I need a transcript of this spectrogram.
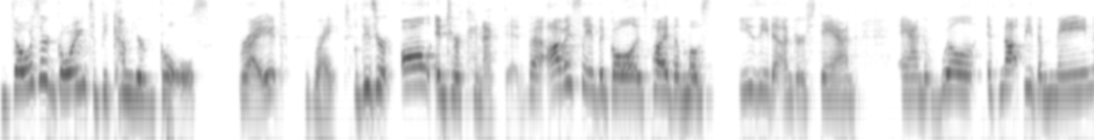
those are going to become your goals, right? right So these are all interconnected. But obviously, the goal is probably the most easy to understand and will, if not be the main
